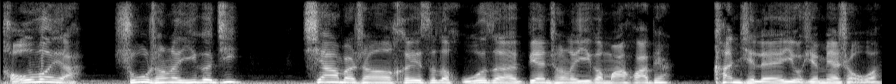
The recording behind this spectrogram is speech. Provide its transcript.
头发呀梳成了一个髻，下巴上黑色的胡子编成了一个麻花辫，看起来有些面熟啊。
